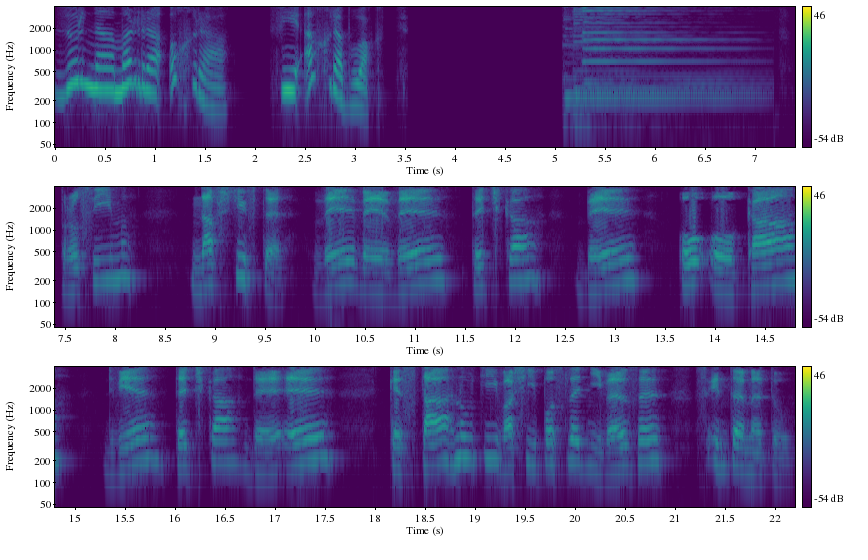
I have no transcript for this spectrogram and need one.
زرنا مرة أخرى في أقرب وقت Prosím, navštivte www.book2.de ke stáhnutí vaší poslední verze z internetu.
